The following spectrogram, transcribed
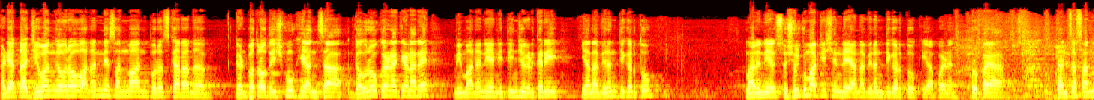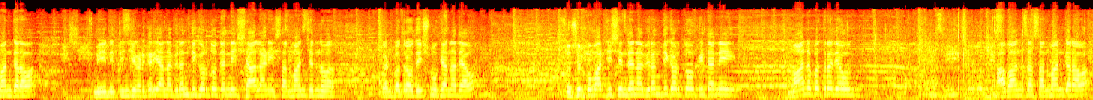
आणि आता जीवनगौरव अनन्य सन्मान पुरस्कारानं गणपतराव देशमुख यांचा गौरव करण्यात येणार आहे. मी माननीय नितीनजी गडकरी यांना विनंती करतो. माननीय सुशीलकुमारजी शिंदे यांना विनंती करतो की आपण कृपया त्यांचा सन्मान करावा. मी नितीनजी गडकरी यांना विनंती करतो त्यांनी शाल आणि सन्मानचिन्ह गणपतराव देशमुख यांना द्यावं. सुशीलकुमारजी शिंदेना विनंती करतो की त्यांनी मानपत्र देऊन आबांचा सन्मान करावा.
